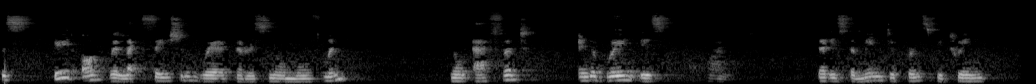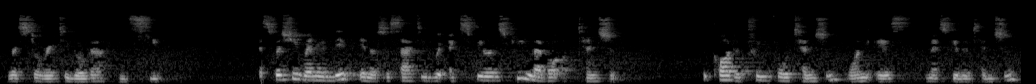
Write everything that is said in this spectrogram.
The state of relaxation where there is no movement, no effort, and the brain is quiet. That is the main difference between restorative yoga and sleep. Especially when you live in a society where we experience three levels of tension. We call the threefold tension. One is muscular tension,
